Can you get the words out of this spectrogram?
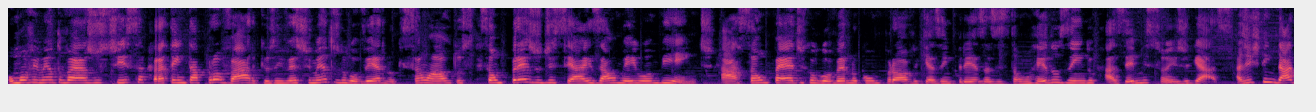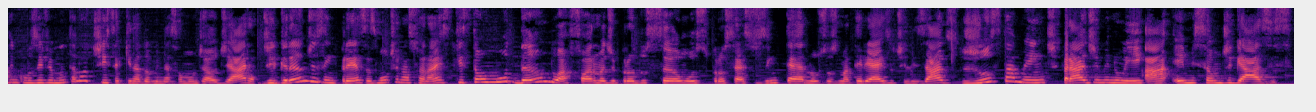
O movimento vai à justiça para tentar provar que os investimentos do governo, que são altos, são prejudiciais ao meio ambiente. A ação pede que o governo comprove que as empresas estão reduzindo as emissões de gases. A gente tem dado, inclusive, muita notícia aqui na dominação mundial diária de grandes empresas multinacionais que estão mudando a forma de produção, os processos internos, os materiais utilizados, justamente para diminuir a emissão de gases,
